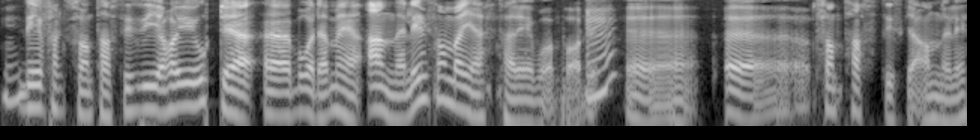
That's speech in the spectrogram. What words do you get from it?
Det är faktiskt fantastiskt. Vi har ju gjort det eh, både med Anneli som var gäst här i vår podd. Mm. Eh, eh, fantastiska Anneli.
